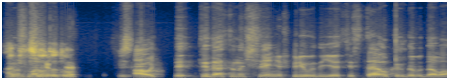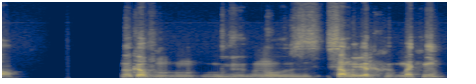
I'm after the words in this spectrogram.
А ну, 500 смотри, это а вот ты, ты даты начисления в периоды я тебе ставил, когда выдавал? Ну-ка, в, в, ну, самый верх мотни.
